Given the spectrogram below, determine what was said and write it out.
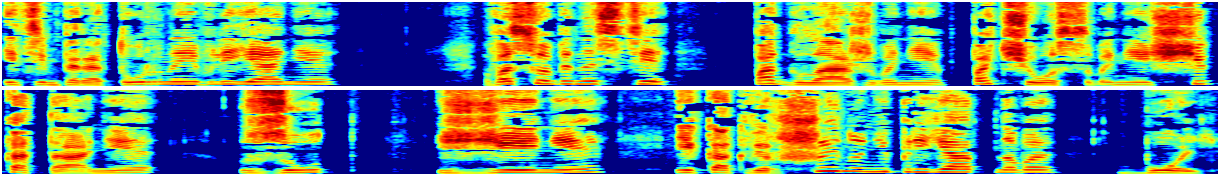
и температурные влияния, в особенности поглаживание, почесывание, щекотание, зуд, жжение и, как вершину неприятного, боль.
